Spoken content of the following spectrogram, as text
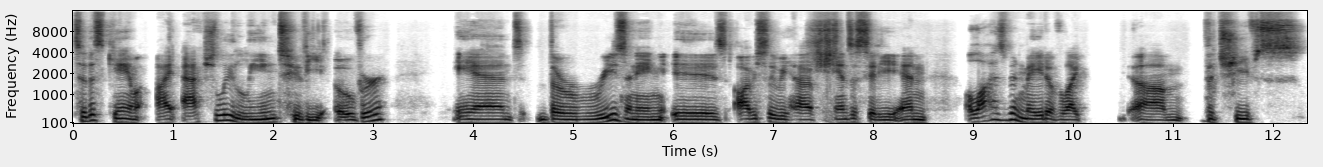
to this game, I actually lean to the over, and the reasoning is obviously we have Kansas City, and a lot has been made of like um, the Chiefs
